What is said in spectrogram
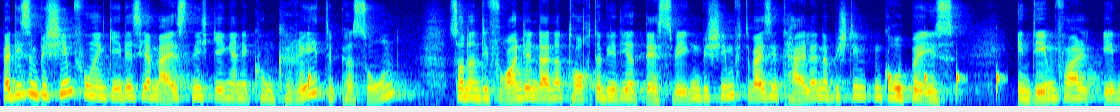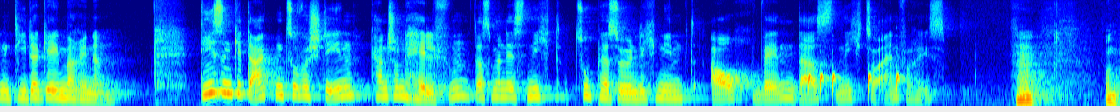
Bei diesen Beschimpfungen geht es ja meist nicht gegen eine konkrete Person, sondern die Freundin deiner Tochter wird ja deswegen beschimpft, weil sie Teil einer bestimmten Gruppe ist. In dem Fall eben die der Gamerinnen. Diesen Gedanken zu verstehen, kann schon helfen, dass man es nicht zu persönlich nimmt, auch wenn das nicht so einfach ist. Hm. Und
